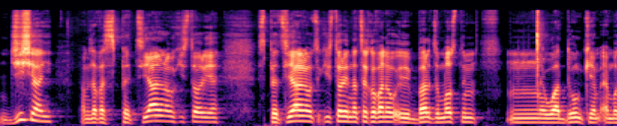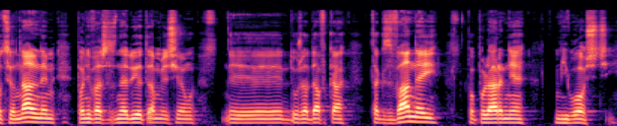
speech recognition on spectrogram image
Dzisiaj mam dla was specjalną historię, specjalną historię nacechowaną y, bardzo mocnym mm, ładunkiem emocjonalnym, ponieważ znajduje tam się y, duża dawka tak zwanej popularnie miłości.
